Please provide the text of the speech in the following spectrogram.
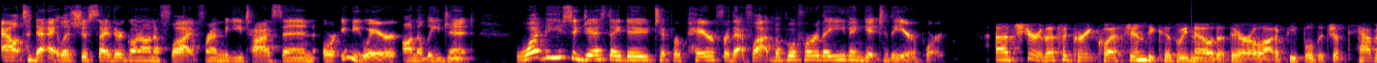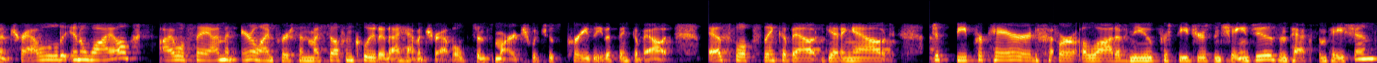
out today, let's just say they're going on a flight from McGhee Tyson or anywhere on Allegiant, what do you suggest they do to prepare for that flight but before they even get to the airport? Um, sure, that's a great question because we know that there are a lot of people that just haven't traveled in a while. I will say I'm an airline person, myself included. I haven't traveled since March, which is crazy to think about. As folks think about getting out, just be prepared for a lot of new procedures and changes and pack some patience.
